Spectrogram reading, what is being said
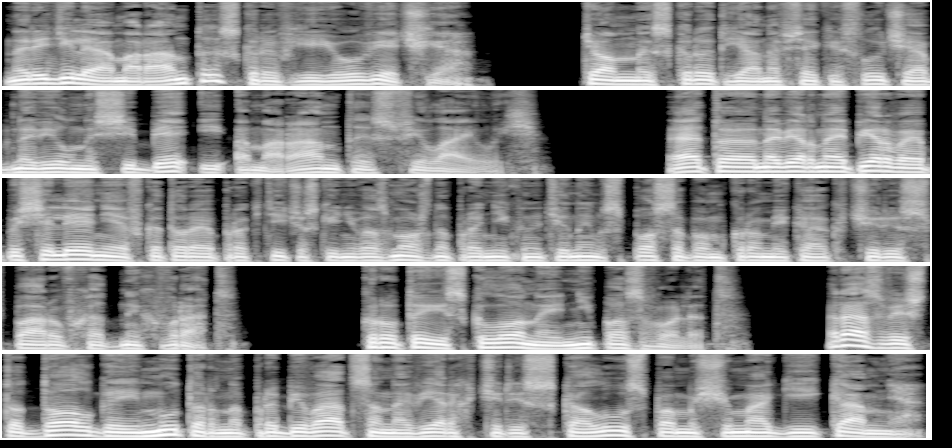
Нарядили амаранты, скрыв ее увечья. Темный скрыт я на всякий случай обновил на себе и амаранты с Филайлой. Это, наверное, первое поселение, в которое практически невозможно проникнуть иным способом, кроме как через пару входных врат. Крутые склоны не позволят. Разве что долго и муторно пробиваться наверх через скалу с помощью магии камня.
